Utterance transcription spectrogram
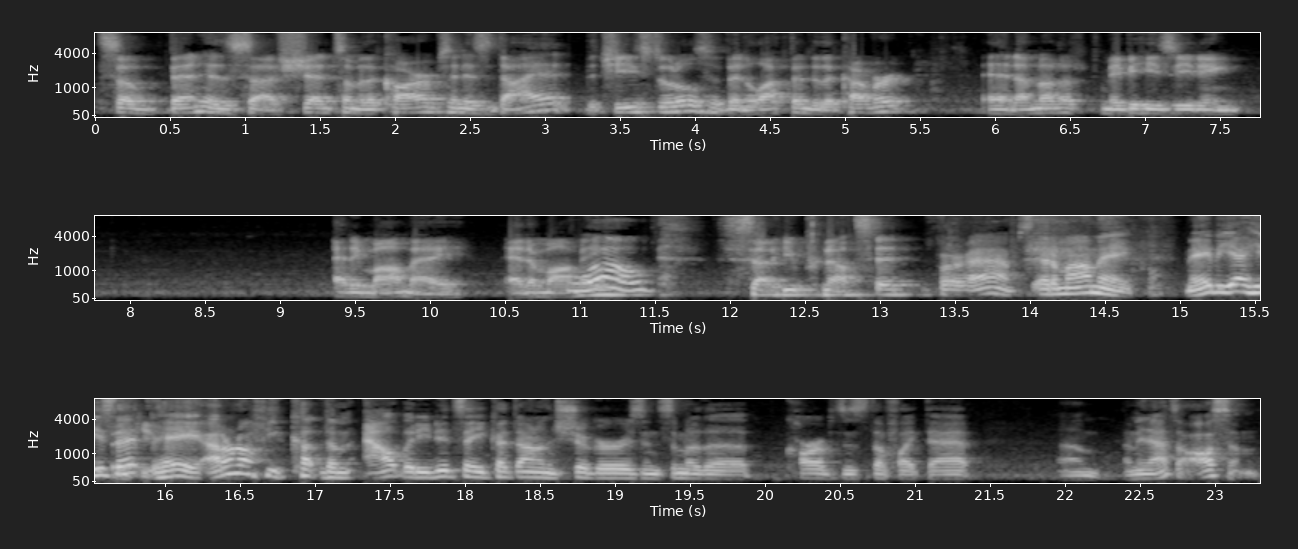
so Ben has uh, shed some of the carbs in his diet. The cheese doodles have been locked into the cupboard, and I'm not. A, maybe he's eating edamame. Edamame. Whoa. Is that how you pronounce it? Perhaps edamame. Maybe yeah. He said, "Hey, I don't know if he cut them out, but he did say he cut down on the sugars and some of the carbs and stuff like that." Um, I mean, that's awesome.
